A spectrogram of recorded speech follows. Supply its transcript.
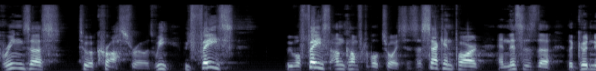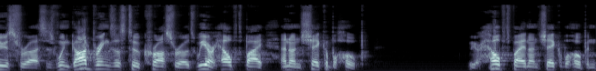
brings us to a crossroads, we, we face we will face uncomfortable choices. The second part, and this is the, the good news for us, is when God brings us to a crossroads, we are helped by an unshakable hope. We are helped by an unshakable hope. And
